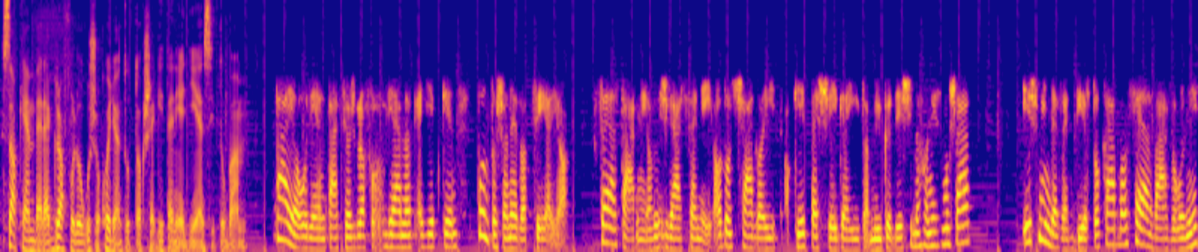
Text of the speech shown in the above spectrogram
szakemberek, grafológusok hogyan tudtok segíteni egy ilyen szituban. Pályaorientációs grafológiának egyébként pontosan ez a célja feltárni a vizsgált személy adottságait, a képességeit, a működési mechanizmusát, és mindezek birtokában felvázolni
